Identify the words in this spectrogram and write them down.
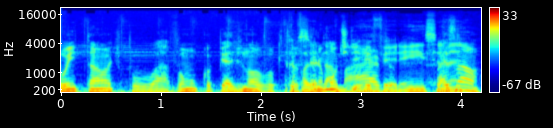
Ou então, tipo, ah, vamos copiar de novo o que Tá fazendo um monte de Marvel. referência, Mas né? não.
